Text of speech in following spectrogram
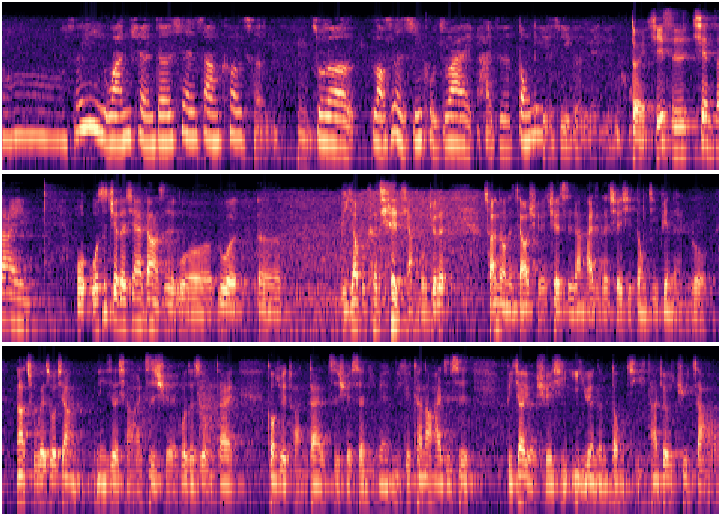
哦，所以完全的线上课程，嗯，除了老师很辛苦之外，孩子的动力也是一个原因。对，其实现在我我是觉得现在当然是我如果呃比较不客气的讲，我觉得传统的教学确实让孩子的学习动机变得很弱。那除非说像你这小孩自学，或者是我们在共学团带的自学生里面，你可以看到孩子是比较有学习意愿跟动机，他就去找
